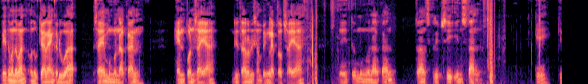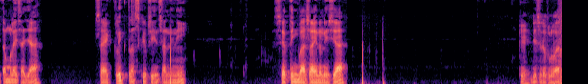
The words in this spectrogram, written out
oke teman-teman untuk cara yang kedua saya menggunakan handphone saya ditaruh di samping laptop saya yaitu menggunakan transkripsi instan oke kita mulai saja saya klik transkripsi instan ini setting bahasa Indonesia Oke, dia sudah keluar.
